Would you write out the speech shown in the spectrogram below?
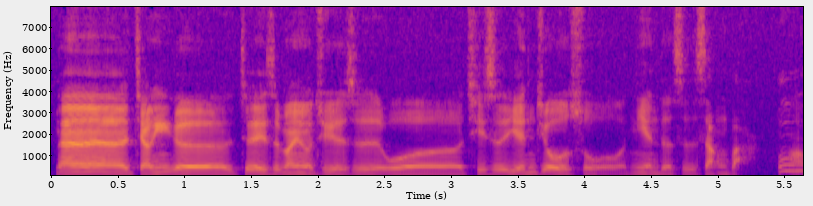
那讲一个，这也是蛮有趣的是，我其实研究所念的是商法啊。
